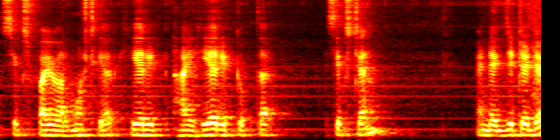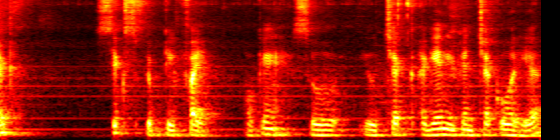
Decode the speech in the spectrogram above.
65 almost here. Here it high here it took the 610 and exited at 655 okay. So you check again you can check over here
